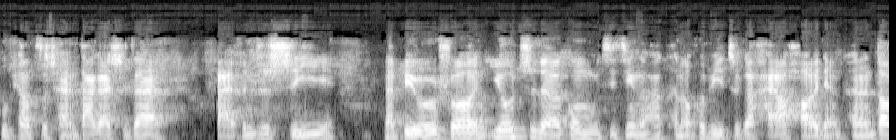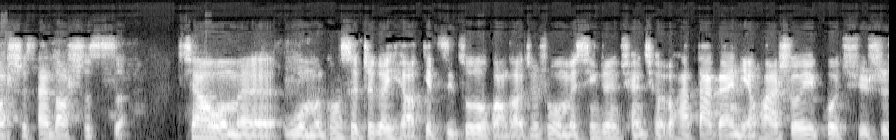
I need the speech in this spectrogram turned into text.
股票资产大概是在。百分之十一，那比如说优质的公募基金的话，可能会比这个还要好一点，可能到十三到十四。像我们我们公司这个也要给自己做做广告，就是我们新政全球的话，大概年化收益过去是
